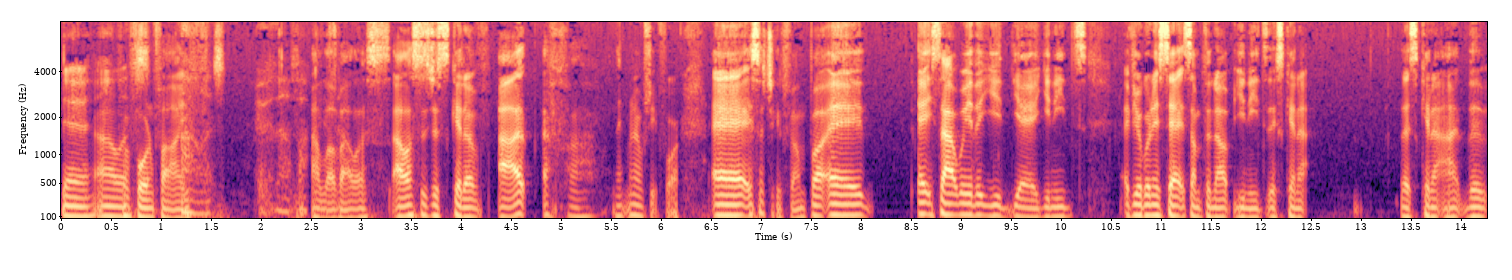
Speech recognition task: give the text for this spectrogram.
Yeah, Alice. from four and five. Alice. Who the fuck I love? Alice. Alice is just kind of uh, uh, Nightmare on Elm Street Four. Uh, it's such a good film, but uh, it's that way that you yeah you need if you're going to set something up, you need this kind of this kind of uh, the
